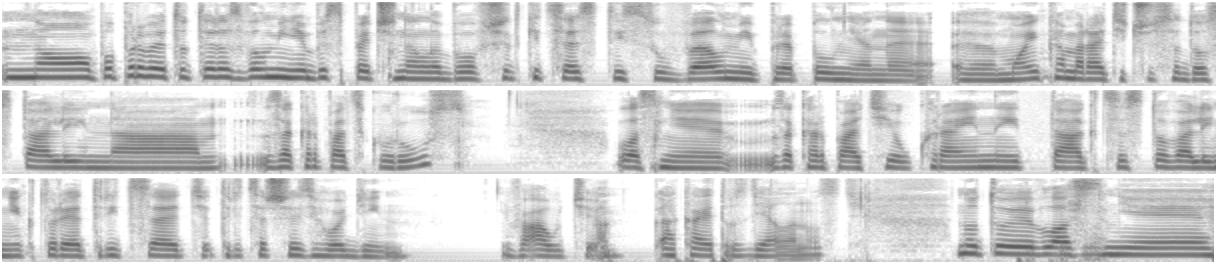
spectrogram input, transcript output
No, poprvé je to teraz veľmi nebezpečné, lebo všetky cesty sú veľmi preplnené. E, moji kamaráti, čo sa dostali na Zakarpatskú Rus, vlastne Zakarpatie Ukrajiny, tak cestovali niektoré 30-36 hodín v aute. A aká je to vzdialenosť? No to je vlastne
